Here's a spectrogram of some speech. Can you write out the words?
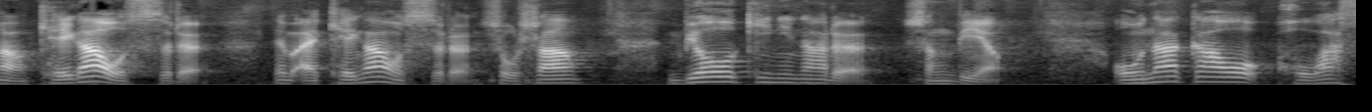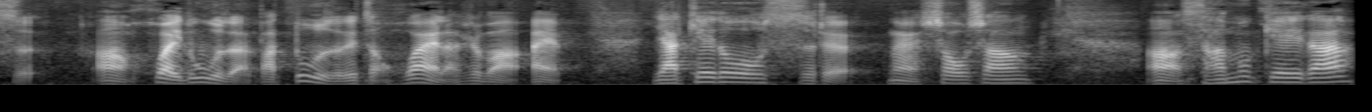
啊，怪我死的，对吧？哎，怪我死的，受伤。病気になる，生病。お腹を壊す，啊，坏肚子，把肚子给整坏了，是吧？哎，やけどする，哎，烧伤。啊，寒気が，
